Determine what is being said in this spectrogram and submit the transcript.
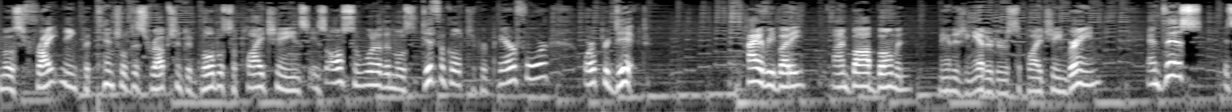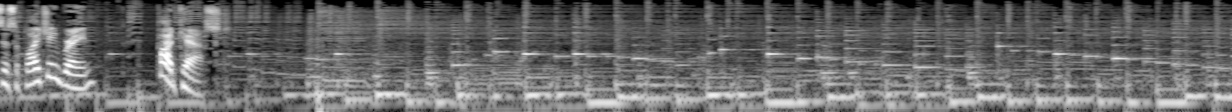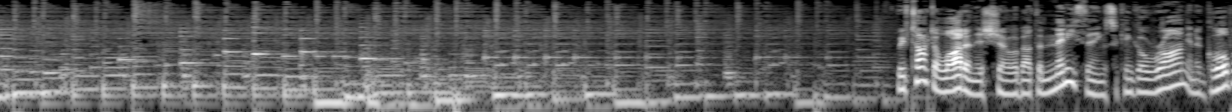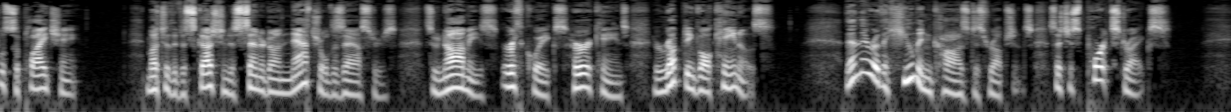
the most frightening potential disruption to global supply chains is also one of the most difficult to prepare for or predict. Hi, everybody. I'm Bob Bowman, managing editor of Supply Chain Brain, and this is the Supply Chain Brain podcast. We've talked a lot on this show about the many things that can go wrong in a global supply chain. Much of the discussion is centered on natural disasters, tsunamis, earthquakes, hurricanes, erupting volcanoes. Then there are the human caused disruptions, such as port strikes.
